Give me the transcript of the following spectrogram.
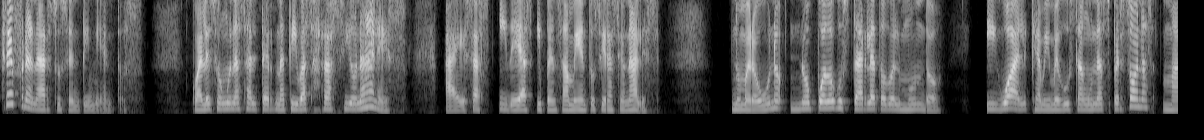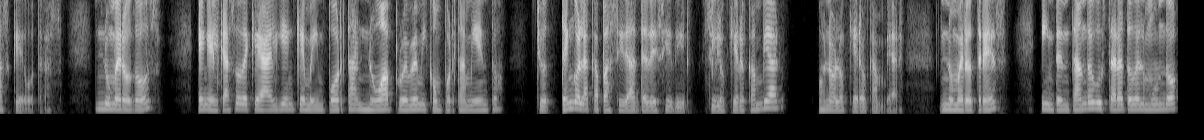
refrenar sus sentimientos. ¿Cuáles son unas alternativas racionales a esas ideas y pensamientos irracionales? Número uno, no puedo gustarle a todo el mundo, igual que a mí me gustan unas personas más que otras. Número dos, en el caso de que alguien que me importa no apruebe mi comportamiento, yo tengo la capacidad de decidir si lo quiero cambiar o no lo quiero cambiar. Número tres, intentando gustar a todo el mundo,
